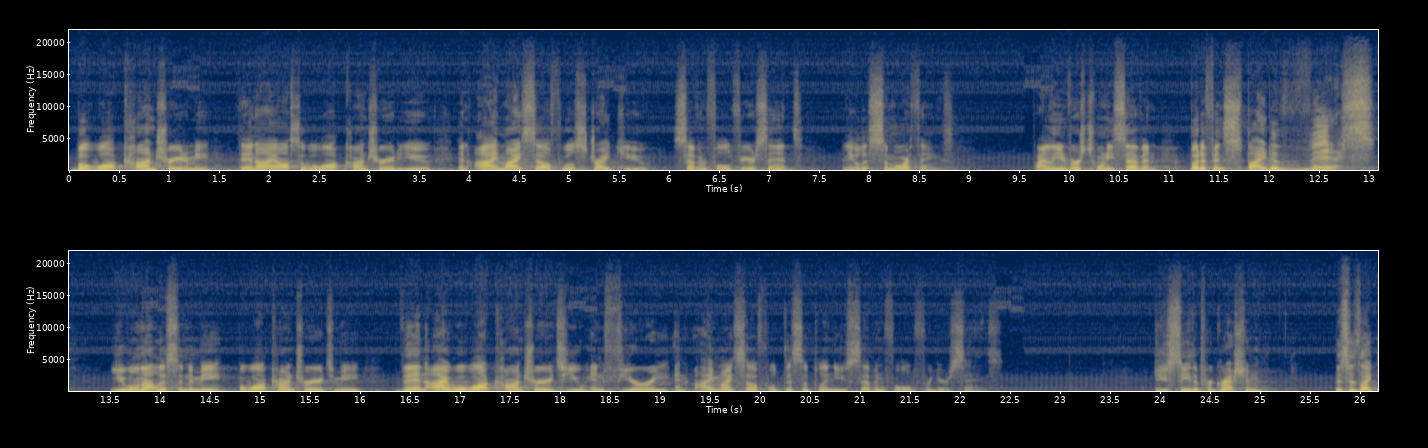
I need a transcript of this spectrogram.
but walk contrary to me, then I also will walk contrary to you, and I myself will strike you sevenfold for your sins. And he lists some more things. Finally, in verse 27, but if in spite of this you will not listen to me, but walk contrary to me, then I will walk contrary to you in fury, and I myself will discipline you sevenfold for your sins. Do you see the progression? This is like,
